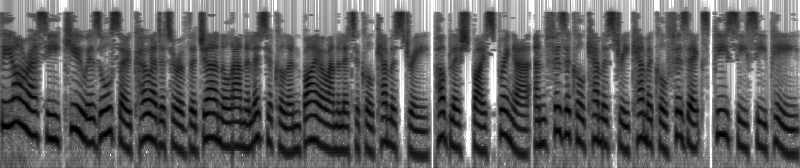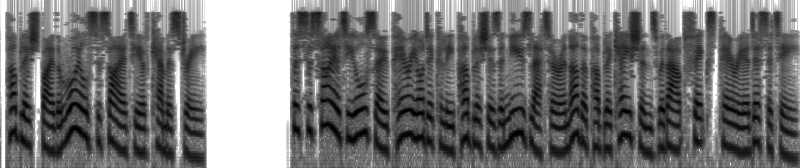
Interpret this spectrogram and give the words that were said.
The RSEQ is also co-editor of the journal Analytical and Bioanalytical Chemistry published by Springer and Physical Chemistry Chemical Physics PCCP, published by the Royal Society of Chemistry. The Society also periodically publishes a newsletter and other publications without fixed periodicity.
